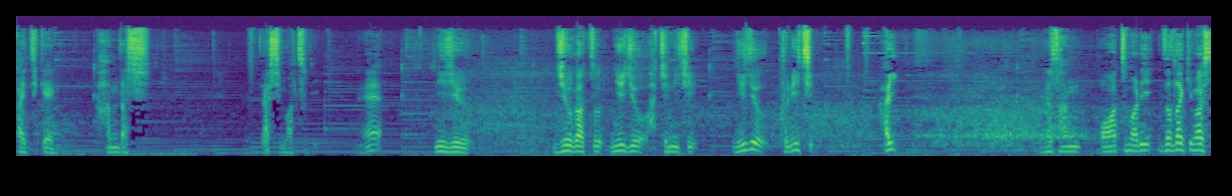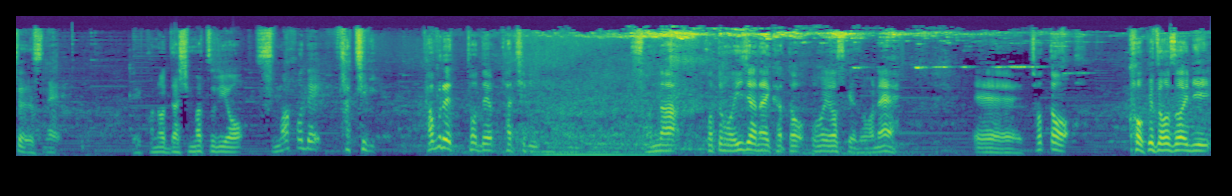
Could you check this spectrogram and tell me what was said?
愛知県半田市だし祭り、ね、20、10月28日、29日、はい。皆さんお集まりいただきましてですね、このだし祭りをスマホでパチリ、タブレットでパチリ、そんなこともいいじゃないかと思いますけどもね。えー、ちょっと国道沿いに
